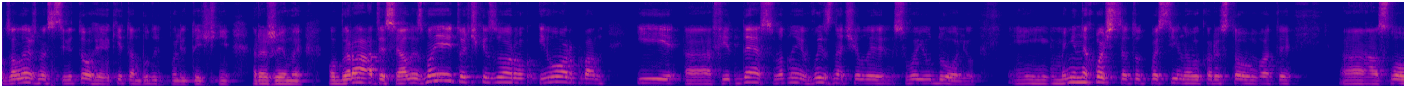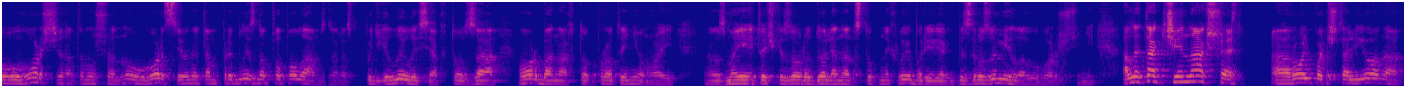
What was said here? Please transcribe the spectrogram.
в залежності від того, які там будуть політичні режими обиратися. Але з моєї точки зору, і Орбан, і е, Фідес вони визначили свою долю. І мені не хочеться тут постійно використовувати слово Угорщина, тому що ну угорці вони там приблизно пополам зараз поділилися, хто за Орбана, хто проти нього. І е, з моєї точки зору, доля наступних виборів якби зрозуміла в Угорщині. Але так чи інакше, роль почтальйона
